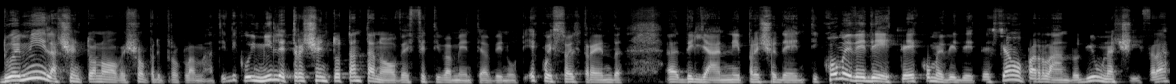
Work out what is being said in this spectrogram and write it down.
2109 scioperi proclamati, di cui 1389 effettivamente avvenuti e questo è il trend eh, degli anni precedenti. Come vedete, come vedete, stiamo parlando di una cifra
